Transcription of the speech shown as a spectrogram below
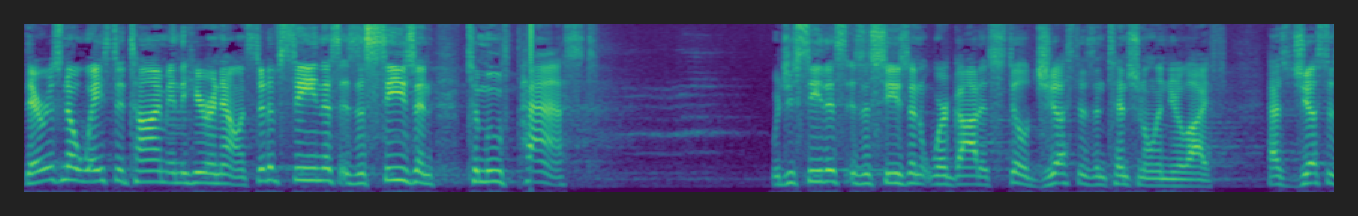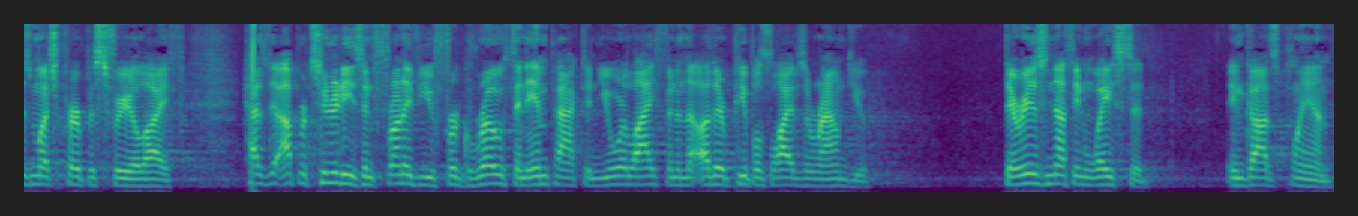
There is no wasted time in the here and now. Instead of seeing this as a season to move past, would you see this as a season where God is still just as intentional in your life? Has just as much purpose for your life, has the opportunities in front of you for growth and impact in your life and in the other people's lives around you. There is nothing wasted in God's plan.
